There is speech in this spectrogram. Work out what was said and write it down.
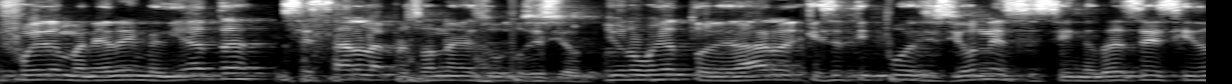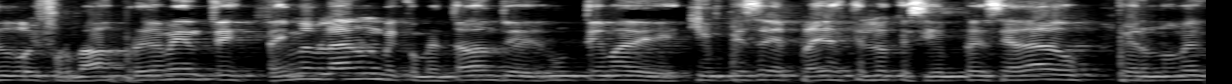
fue de manera inmediata cesar a la persona de su posición. Yo no voy a tolerar ese tipo de decisiones, sin haberse sido informados previamente. Ahí me hablaron, me comentaron de un tema de quién empieza de playas, que es lo que siempre se ha dado, pero no me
